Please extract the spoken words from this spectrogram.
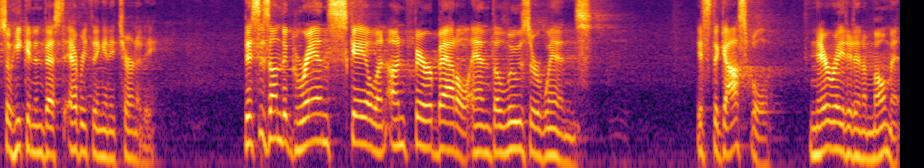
so he can invest everything in eternity. This is on the grand scale an unfair battle, and the loser wins. It's the gospel narrated in a moment.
